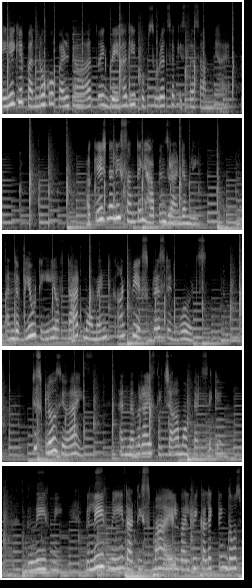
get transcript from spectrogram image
डायरी के पन्नों को पलटा तो एक बेहद ही खूबसूरत सा किस्सा सामने आया Occasionally, something happens randomly, and the beauty of that moment can't be expressed in words. Just close your eyes and memorize the charm of that second. Believe me, believe me that the smile while recollecting those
